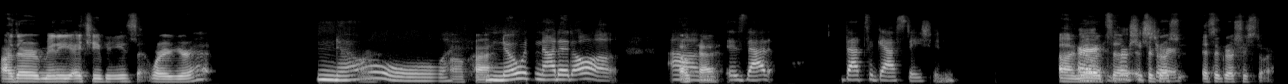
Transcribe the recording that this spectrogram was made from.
Are there many HEBs where you're at? No. Okay. No, not at all. Um, okay. Is that that's a gas station? Uh, no, it's a it's a grocery it's a grocery store.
